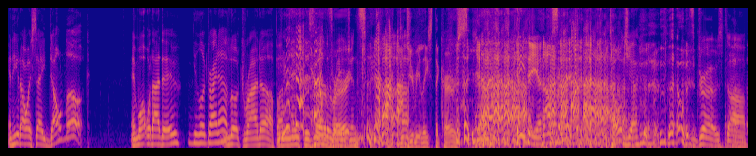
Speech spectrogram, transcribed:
and he'd always say, "Don't look." And what would I do? You looked right up. Looked right up underneath his nether Pervert. regions. Did you release the curse? yeah, he did. I'll say it. Told you. that was gross, Tom.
